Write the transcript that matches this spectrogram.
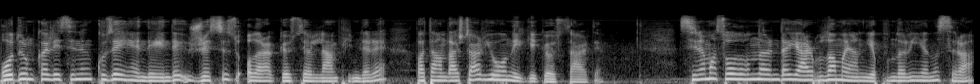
Bodrum Kalesi'nin kuzey hendeğinde ücretsiz olarak gösterilen filmlere vatandaşlar yoğun ilgi gösterdi. Sinema salonlarında yer bulamayan yapımların yanı sıra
